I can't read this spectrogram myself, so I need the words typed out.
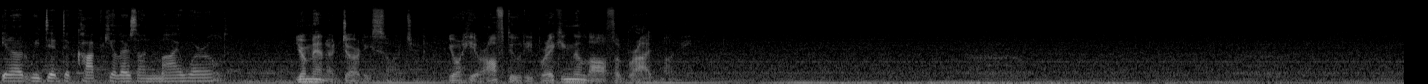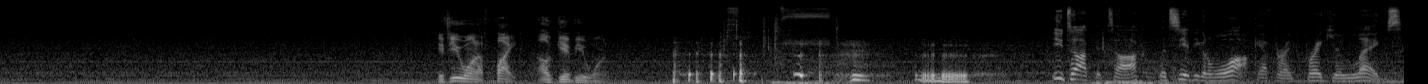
You know what we did to cop killers on my world? Your men are dirty, Sergeant. You're here off duty, breaking the law for bribe money. If you want to fight, I'll give you one. You talk the talk. Let's see if you can walk after I break your legs.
